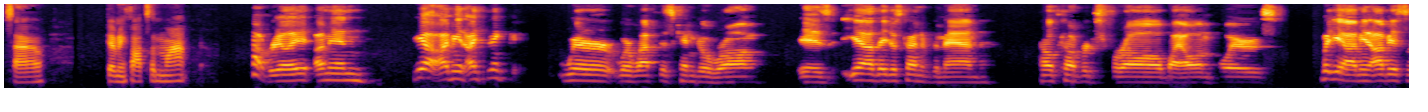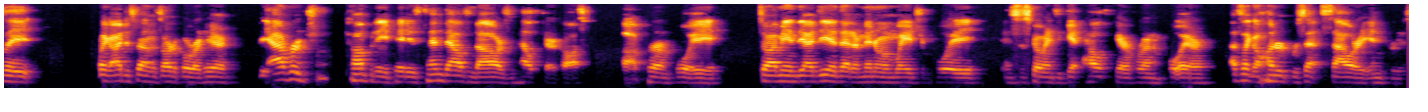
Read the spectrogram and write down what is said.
So, do you have any thoughts on that? Not really. I mean, yeah, I mean, I think where where leftists can go wrong is, yeah, they just kind of demand health coverage for all by all employers. But yeah, I mean, obviously, like I just found this article right here. The average company pays ten thousand dollars in healthcare costs uh, per employee. So I mean, the idea that a minimum wage employee is just going to get healthcare for an employer that's like a hundred percent salary increase.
